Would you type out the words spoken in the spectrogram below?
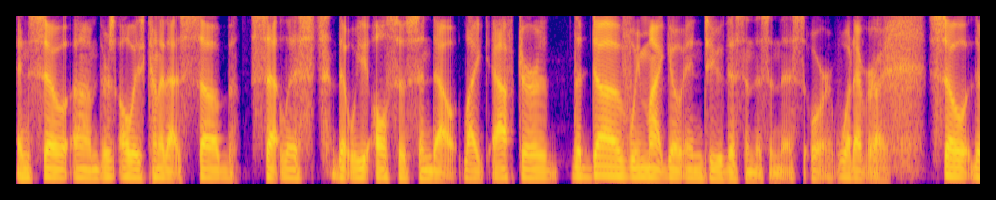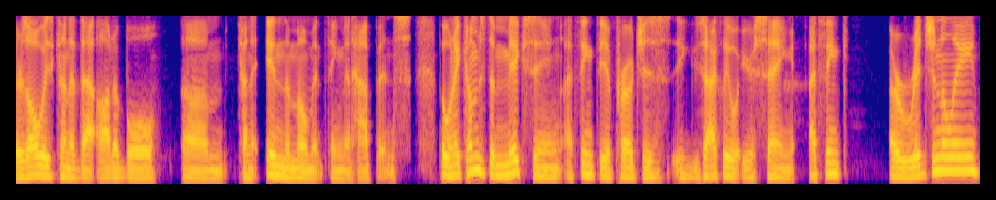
And so um, there's always kind of that sub set list that we also send out. Like after the dove, we might go into this and this and this or whatever. Right. So there's always kind of that audible um, kind of in the moment thing that happens. But when it comes to mixing, I think the approach is exactly what you're saying. I think originally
